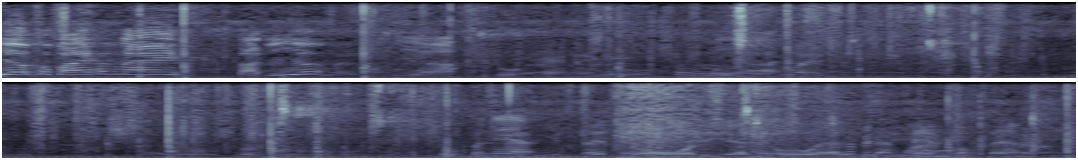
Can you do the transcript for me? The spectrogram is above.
เยอะๆเข้าไปข้างใน ตัดเยอะตัวแข็งอยู่เออถูกปะเนี่ยเอสโอดีเอสโอแอลแต้มสองแต้มๆ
